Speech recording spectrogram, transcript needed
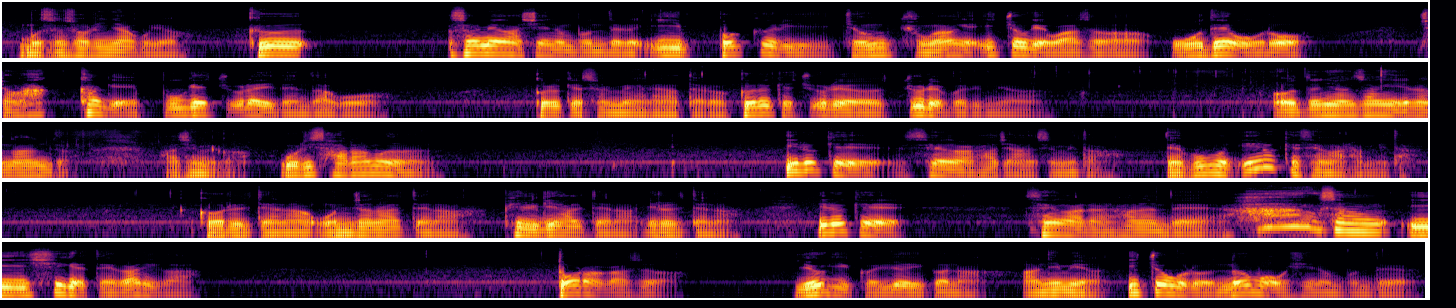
무슨 소리냐고요? 그 설명하시는 분들은 이 버클이 정 중앙에 이쪽에 와서 5대5로 정확하게 예쁘게 줄여야 된다고 그렇게 설명을 해놨더라고요. 그렇게 줄여, 줄여버리면 어떤 현상이 일어나는 줄 아십니까? 우리 사람은 이렇게 생활하지 않습니다. 대부분 이렇게 생활합니다. 걸을 때나 운전할 때나 필기할 때나 이럴 때나 이렇게 생활을 하는데 항상 이 시계 대가리가 돌아가서 여기 걸려 있거나 아니면 이쪽으로 넘어오시는 분들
